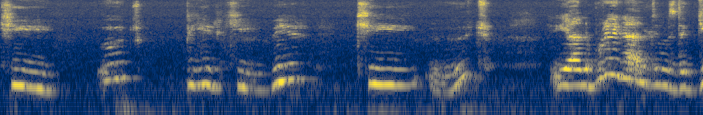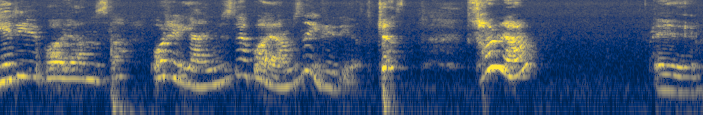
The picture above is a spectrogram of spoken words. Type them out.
iki, üç. Bir, iki, bir, iki, üç. Yani buraya geldiğimizde geriye bu ayağımızla, oraya geldiğimizde bu ayağımızla ileriye atacağız. Sonra eee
